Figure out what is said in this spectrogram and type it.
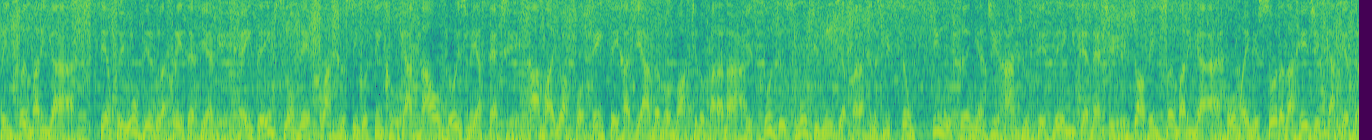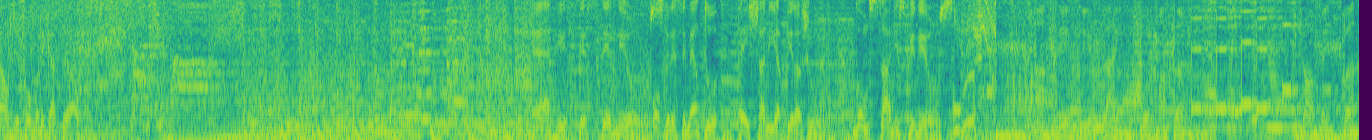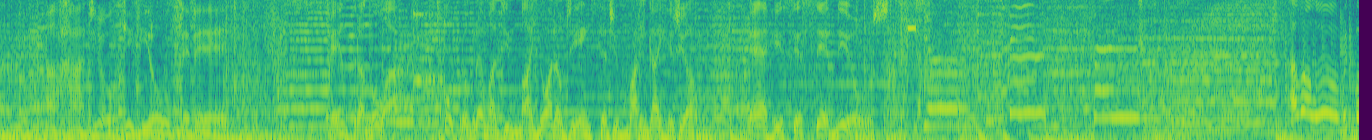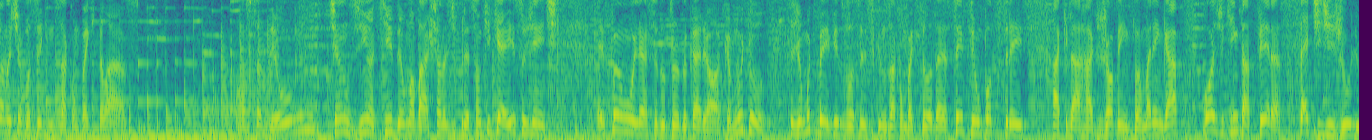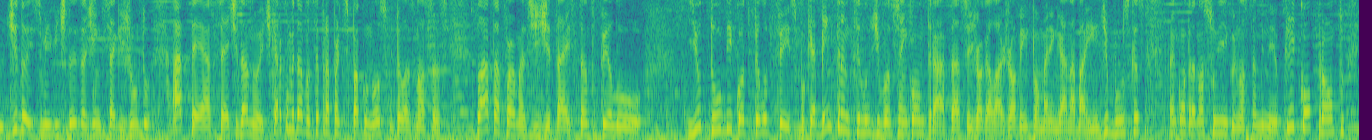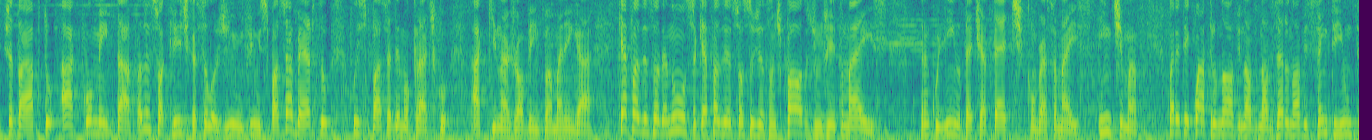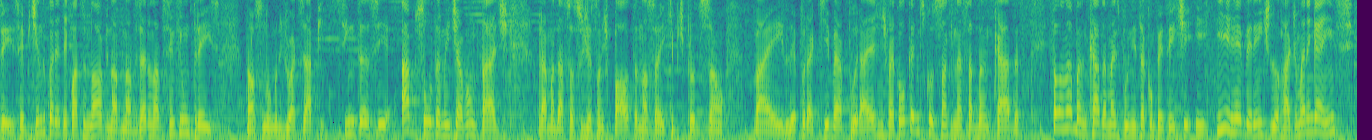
Jovem Pan Maringá, 101,3 FM. Em ZYD 455, canal 267. A maior potência irradiada no norte do Paraná. Estúdios multimídia para transmissão simultânea de rádio, TV e internet. Jovem Pan Maringá, uma emissora da rede Catedral de Comunicação. Jovem. RCC News. Oferecimento Peixaria Piraju. Gonçalves Pneus. Rede da informação. Jovem Pan. A rádio que virou TV. Entra no ar. O programa de maior audiência de Maringá e região. RCC News. Alô, alô, muito boa noite a você que nos acompanha aqui pelas nossa, deu um tchanzinho aqui, deu uma baixada de pressão. O que, que é isso, gente? Foi um olhar sedutor do Carioca. Muito, sejam muito bem-vindos vocês que nos acompanham aqui pela 101.3 aqui da Rádio Jovem Pan Maringá. Hoje, quinta-feira, 7 de julho de 2022, a gente segue junto até às 7 da noite. Quero convidar você para participar conosco pelas nossas plataformas digitais, tanto pelo YouTube quanto pelo Facebook. É bem tranquilo de você encontrar, tá? Você joga lá Jovem Pan Maringá na barrinha de buscas, vai encontrar nosso ícone, nosso thumbnail. Clicou, pronto, já está apto a comentar, fazer sua crítica, seu elogio, enfim, o espaço é aberto, o espaço é democrático aqui na Jovem Pan Maringá. Quer fazer sua denúncia, quer fazer sua sugestão de pauta de um jeito mais tranquilinho, tete a tete, conversa mais íntima. 44999091013. Repetindo, 44999091013. Nosso número de WhatsApp. Sinta-se absolutamente à vontade para mandar sua sugestão de pauta. Nossa equipe de produção vai ler por aqui, vai apurar e a gente vai colocar em discussão aqui nessa bancada. Falando da bancada mais bonita, competente e irreverente do Rádio Maringaense,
